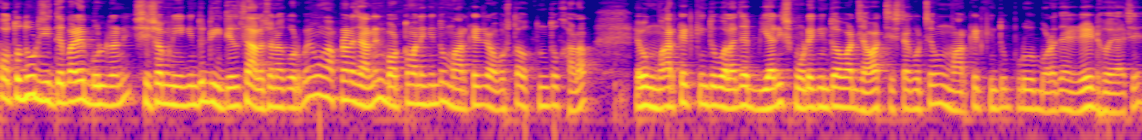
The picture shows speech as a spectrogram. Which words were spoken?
কত দূর জিতে পারে বুলরানি, সেসব নিয়ে কিন্তু ডিটেলসে আলোচনা করব। এবং আপনারা জানেন, বর্তমানে কিন্তু মার্কেটের অবস্থা অত্যন্ত খারাপ। এবং মার্কেট কিন্তু বলা যায় বিয়ারিশ মোডে কিন্তু আবার যাওয়ার চেষ্টা করছে। এবং মার্কেট কিন্তু পুরো বলা যায় রেড হয়ে আছে।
